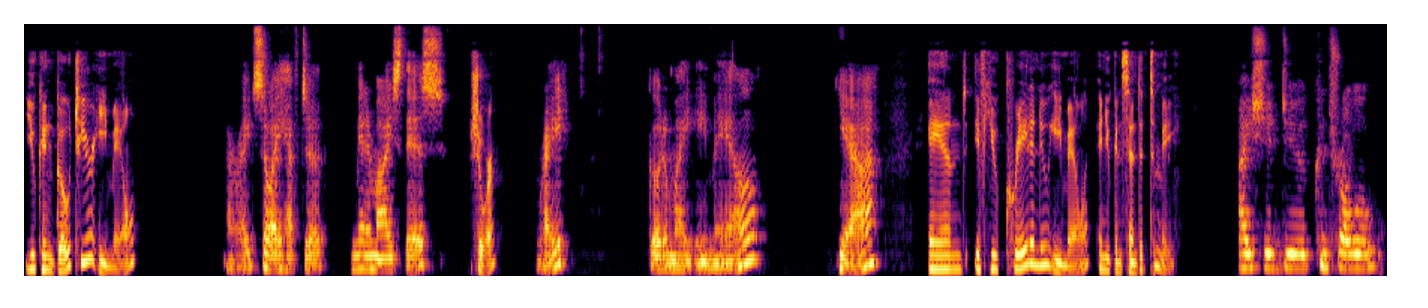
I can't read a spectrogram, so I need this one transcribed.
you can go to your email. All right. So I have to minimize this, Sure. right? Go to my email. Yeah. And if you create a new email and you can send it to me, I should do control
